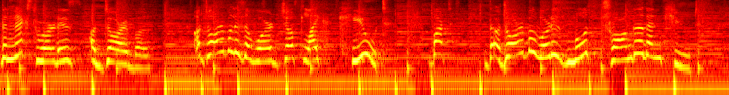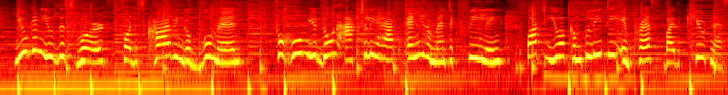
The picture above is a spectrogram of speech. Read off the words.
The next word is adorable. Adorable is a word just like cute, but the adorable word is more stronger than cute. You can use this word for describing a woman for whom you don't actually have any romantic feeling, but you are completely impressed by the cuteness.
